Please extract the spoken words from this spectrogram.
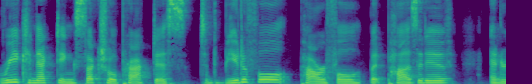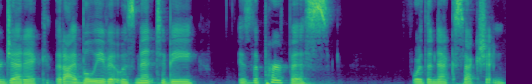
Reconnecting sexual practice to the beautiful, powerful, but positive energetic that I believe it was meant to be is the purpose for the next section.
